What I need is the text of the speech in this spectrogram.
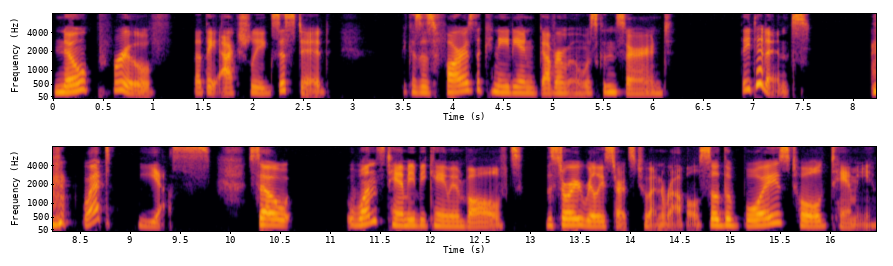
no proof that they actually existed. Because as far as the Canadian government was concerned, they didn't. What? Yes. So once Tammy became involved, the story really starts to unravel. So the boys told Tammy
